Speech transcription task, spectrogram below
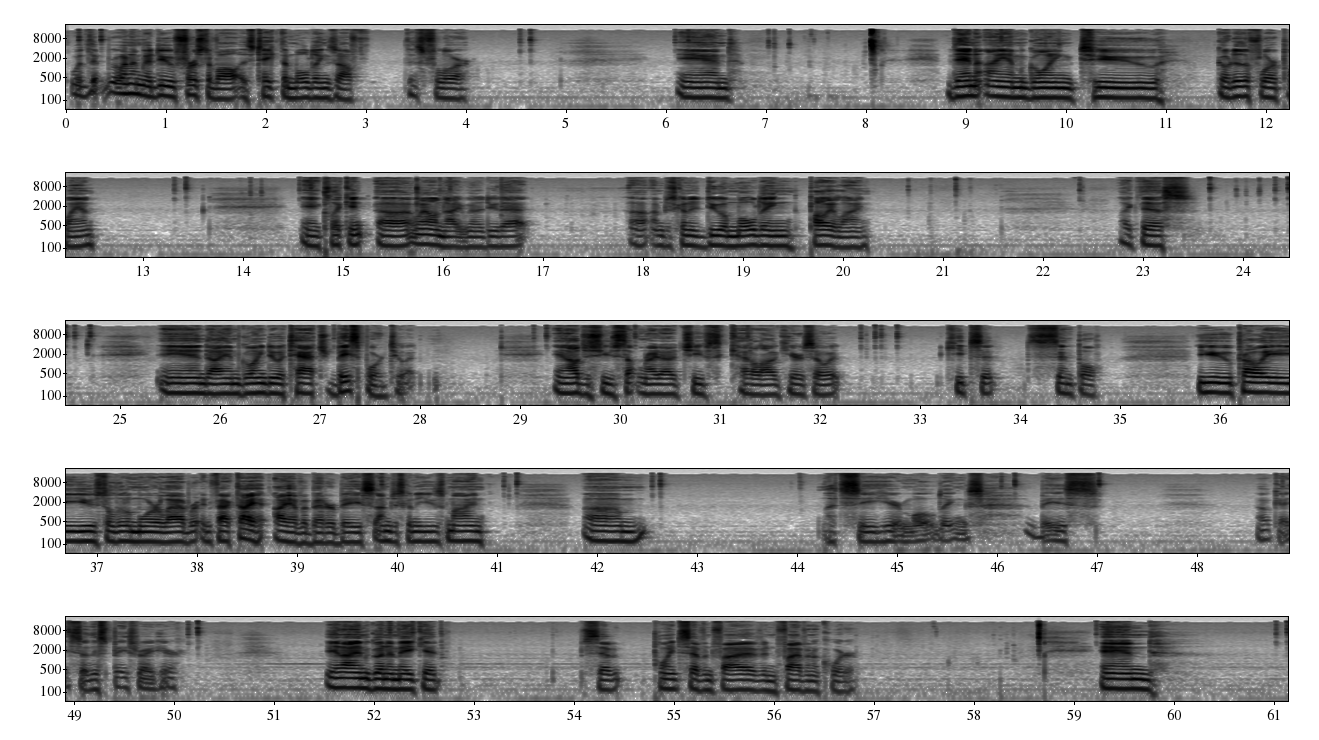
what, the, what I'm going to do first of all is take the moldings off this floor. And then I am going to go to the floor plan and click in. Uh, well, I'm not even going to do that. Uh, I'm just going to do a molding polyline like this. And I am going to attach baseboard to it. And I'll just use something right out of Chief's catalog here so it keeps it simple. You probably used a little more elaborate. In fact, I, I have a better base. I'm just going to use mine. Um, let's see here, moldings, base. Okay, so this base right here and I'm going to make it 7.75 and five and a quarter. And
